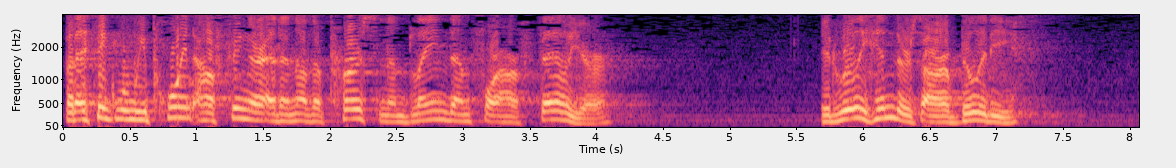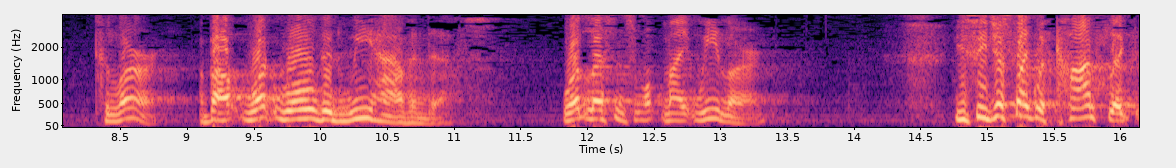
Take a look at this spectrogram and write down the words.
But I think when we point our finger at another person and blame them for our failure, it really hinders our ability to learn about what role did we have in this? What lessons might we learn? You see, just like with conflict,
